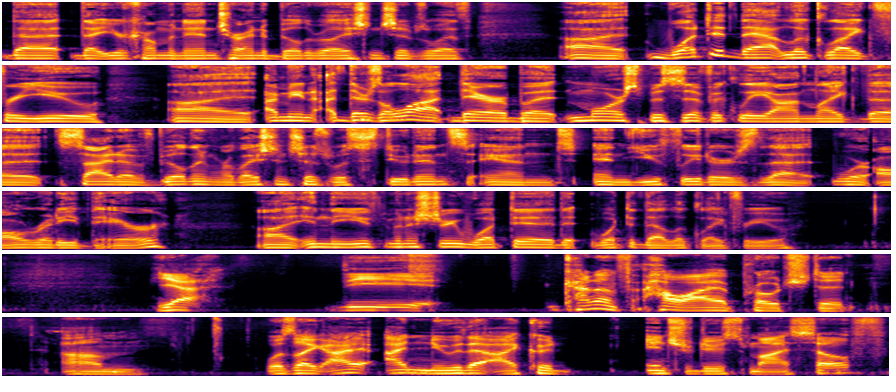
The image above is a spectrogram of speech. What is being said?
that that you're coming in trying to build relationships with. Uh, what did that look like for you? Uh, I mean, there's a lot there, but more specifically on like the side of building relationships with students and and youth leaders that were already there uh, in the youth ministry. What did what did that look like for you? Yeah, the kind of how I approached it um, was like I I knew that I could introduce myself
